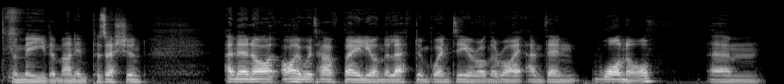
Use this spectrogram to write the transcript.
for me the man in possession, and then I, I would have Bailey on the left and Buendia on the right, and then one of um,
